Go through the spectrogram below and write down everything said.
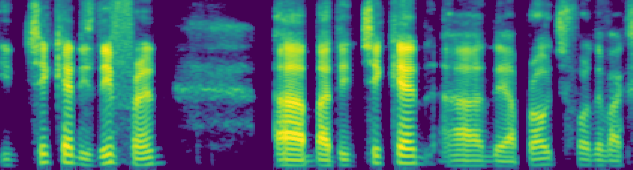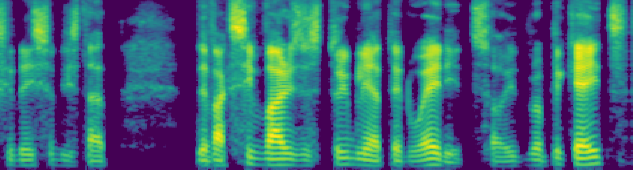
in chicken is different, uh, but in chicken, uh, the approach for the vaccination is that the vaccine virus is extremely attenuated, so it replicates,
